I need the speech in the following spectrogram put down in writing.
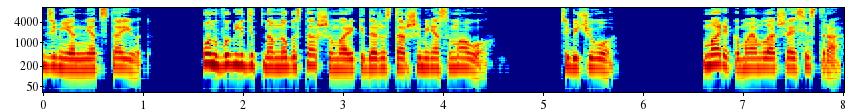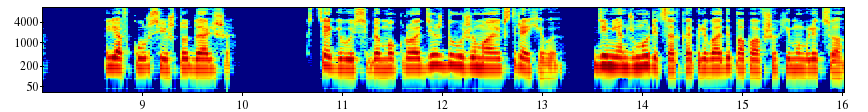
Демьян не отстает. Он выглядит намного старше Марики, даже старше меня самого. Тебе чего? Марика моя младшая сестра. Я в курсе, и что дальше? Стягиваю с себя мокрую одежду, выжимаю и встряхиваю. Демьян жмурится от капель воды, попавших ему в лицо.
